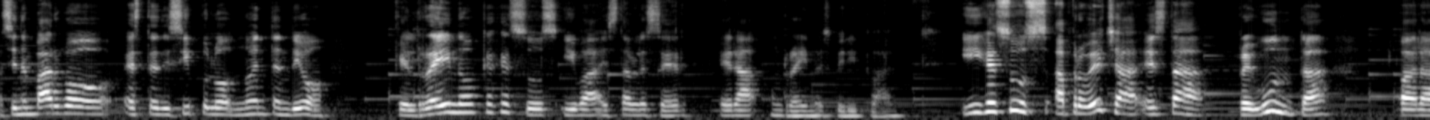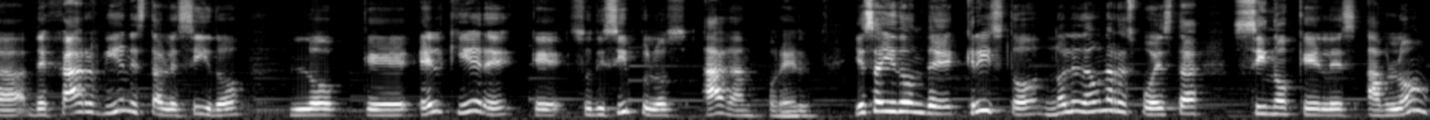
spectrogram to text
Sin embargo, este discípulo no entendió que el reino que Jesús iba a establecer era un reino espiritual. Y Jesús aprovecha esta pregunta para dejar bien establecido lo que Él quiere que sus discípulos hagan por Él. Y es ahí donde Cristo no le da una respuesta, sino que les habló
